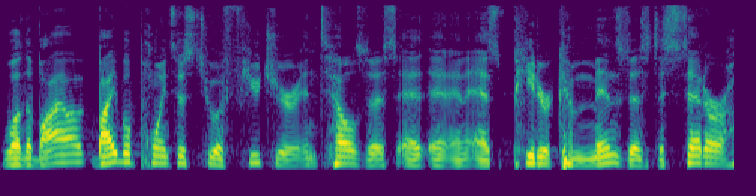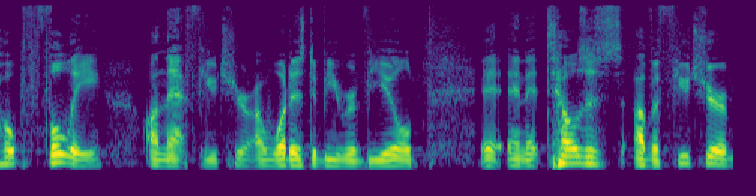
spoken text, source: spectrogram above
Well, the Bible points us to a future and tells us, and as Peter commends us, to set our hope fully on that future, on what is to be revealed. And it tells us of a future,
